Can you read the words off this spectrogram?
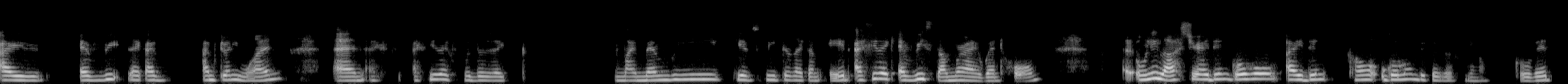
i every like i've i'm 21 and I, I feel like for the like my memory gives me to like i'm eight i feel like every summer i went home only last year i didn't go home i didn't go, go home because of you know covid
